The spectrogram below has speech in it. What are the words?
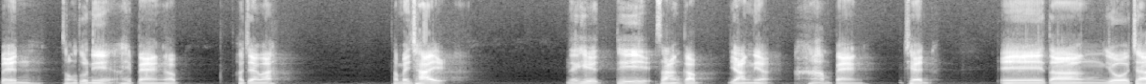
เป็นสองตัวนี้ให้แปลงครับ เข้าใจไหมถ้าไม่ใช่ ในเหตุที่สังกับยังเนี่ยห้ามแปลง เช่น เอตังโยชา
